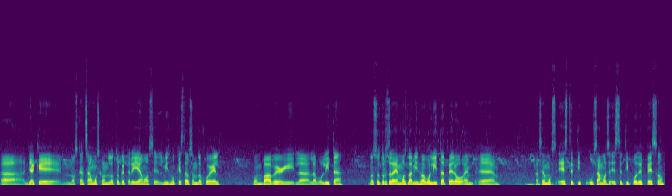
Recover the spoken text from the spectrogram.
Ah, ya que nos cansamos con el otro que traíamos, el mismo que está usando Joel, con Bobber y la, bolita. Nosotros traemos la misma bolita, pero em, em, hacemos este tipo, usamos este tipo de peso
